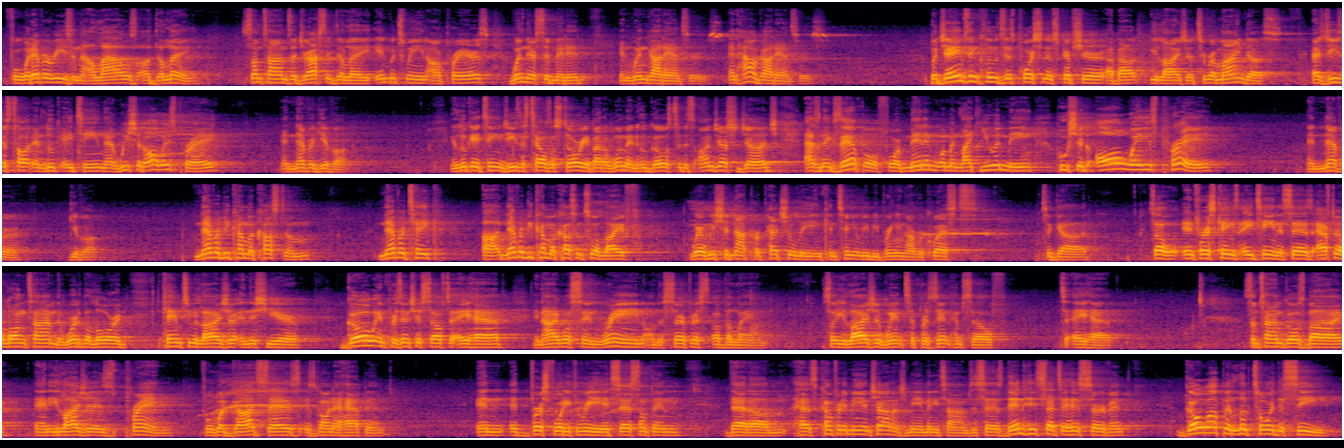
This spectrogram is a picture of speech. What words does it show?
for whatever reason, allows a delay, sometimes a drastic delay in between our prayers when they're submitted and when God answers and how God answers. But James includes this portion of scripture about Elijah to remind us, as Jesus taught in Luke 18, that we should always pray and never give up. In Luke 18, Jesus tells a story about a woman who goes to this unjust judge as an example for men and women like you and me who should always pray and never give up. Never become accustomed, never take, uh, never become accustomed to a life where we should not perpetually and continually be bringing our requests to God. So in 1 Kings 18, it says, After a long time, the word of the Lord came to Elijah in this year Go and present yourself to Ahab, and I will send rain on the surface of the land. So Elijah went to present himself to Ahab. Some time goes by, and Elijah is praying for what God says is going to happen. And at verse 43, it says something that um, has comforted me and challenged me many times. It says, Then he said to his servant, Go up and look toward the sea.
